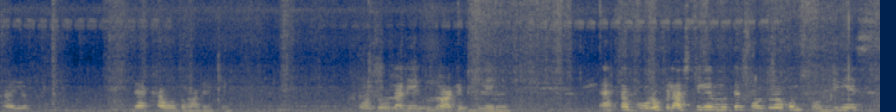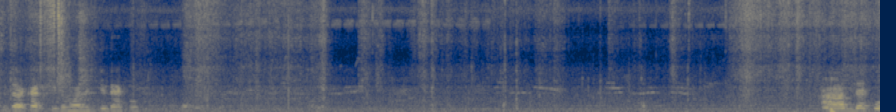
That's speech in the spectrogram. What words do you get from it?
তাই দেখাবো তোমাদেরকে। পটল আর এগুলো আগে ঢেলে নি একটা বড় প্লাস্টিকের মধ্যে কত রকম সবজি নিয়ে এসেছে দেখাচ্ছি তোমাদেরকে দেখো। আর দেখো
